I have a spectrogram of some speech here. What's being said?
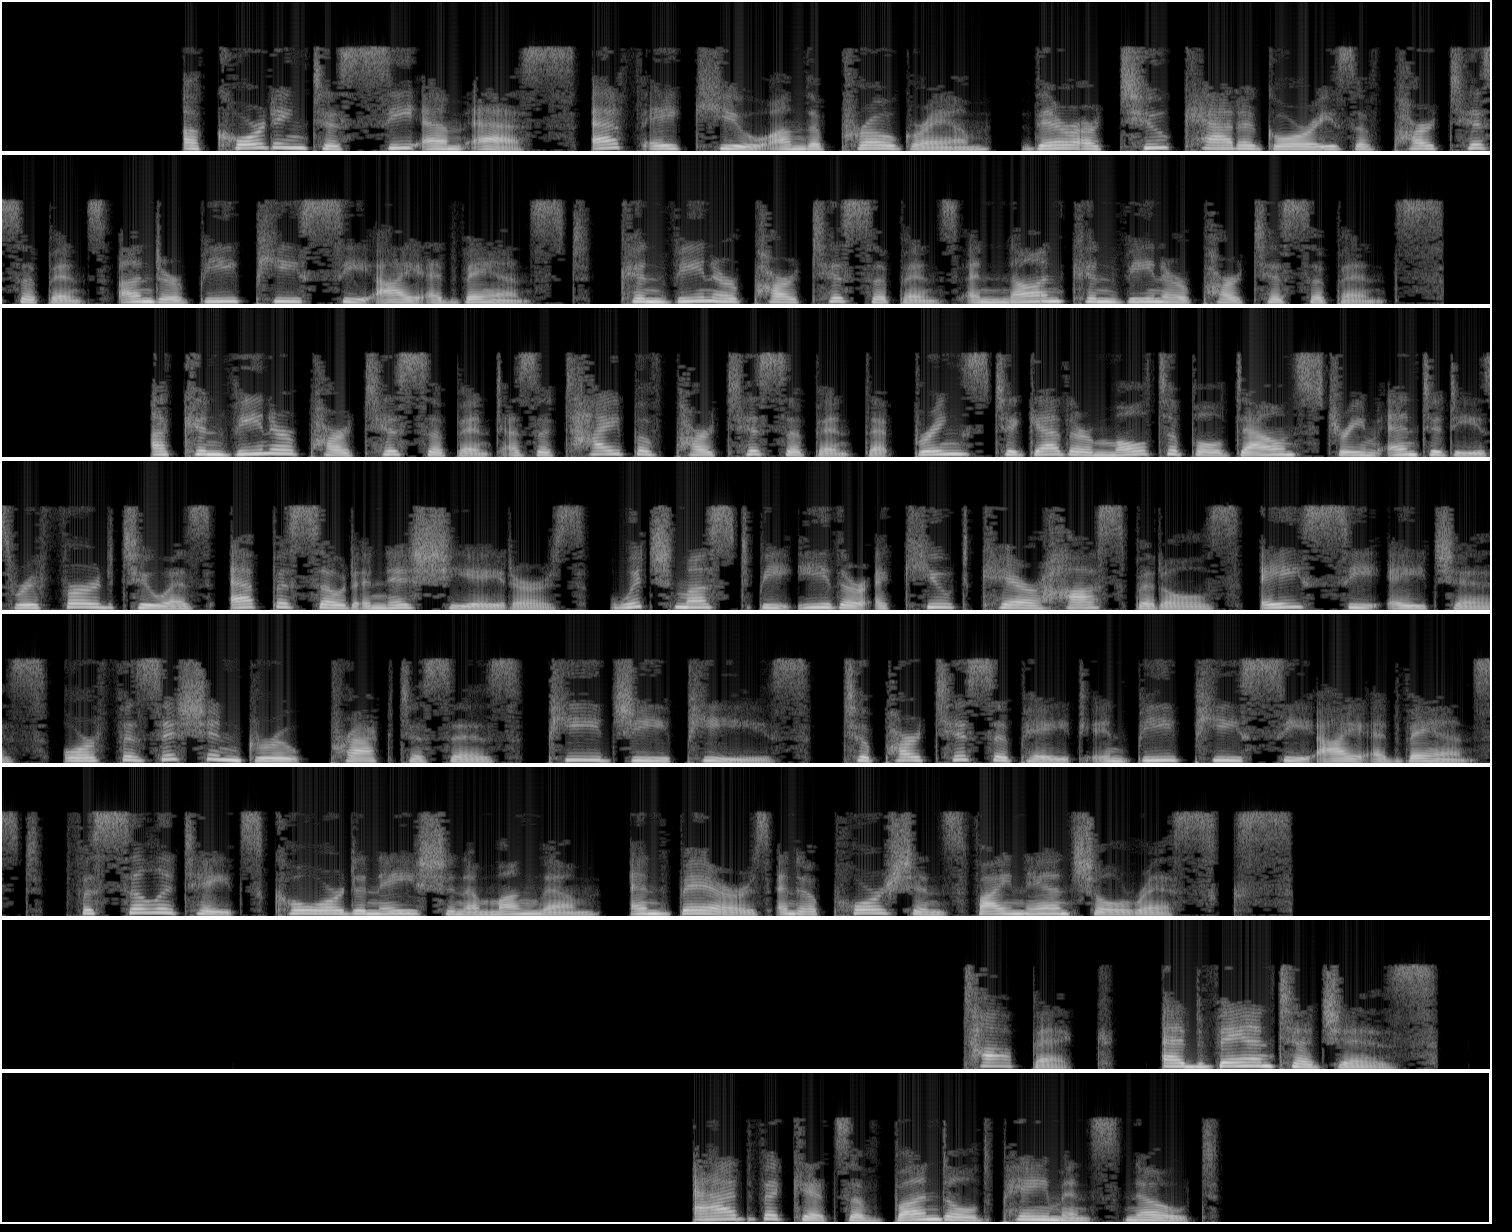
According to CMS FAQ on the program, there are two categories of participants under BPCI Advanced, convener participants and non-convener participants. A convener participant is a type of participant that brings together multiple downstream entities referred to as episode initiators, which must be either acute care hospitals ACHs or physician group practices PGPs, to participate in BPCI Advanced, facilitates coordination among them, and bears and apportions financial risks. Topic: Advantages. Advocates of bundled payments note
